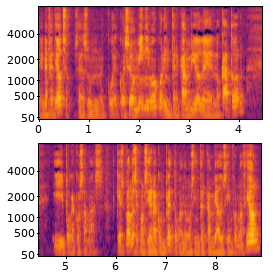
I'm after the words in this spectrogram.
NFT8. O sea, es un QSO mínimo con intercambio de locator y poca cosa más. Que es cuando se considera completo, cuando hemos intercambiado esa información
